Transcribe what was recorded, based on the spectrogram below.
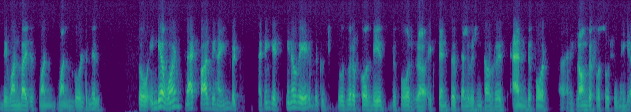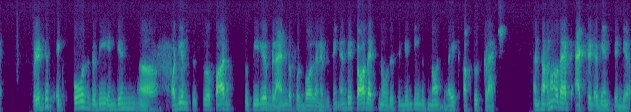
they won by just one one goal to nil. So India weren't that far behind, but I think it, in a way, because those were of course days before uh, extensive television coverage and before, uh, long before social media. But it just exposed the Indian uh, audiences to a far superior brand of football and everything, and they saw that no, this Indian team is not right up to scratch, and somehow that acted against India.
